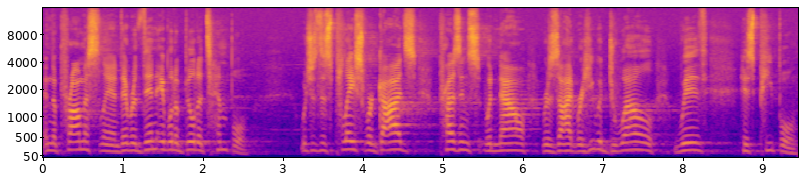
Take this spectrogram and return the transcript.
in the promised land, they were then able to build a temple, which is this place where God's presence would now reside, where he would dwell with his people.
